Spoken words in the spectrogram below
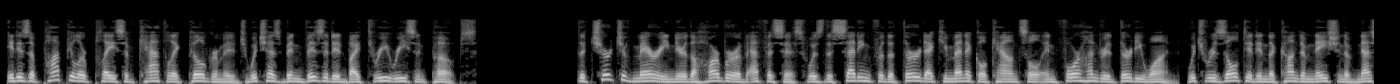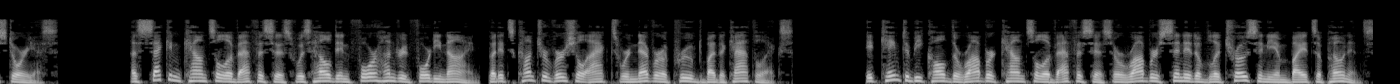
It is a popular place of Catholic pilgrimage which has been visited by three recent popes. The Church of Mary near the harbour of Ephesus was the setting for the Third Ecumenical Council in 431, which resulted in the condemnation of Nestorius. A second Council of Ephesus was held in 449, but its controversial acts were never approved by the Catholics. It came to be called the Robber Council of Ephesus or Robber Synod of Latrocinium by its opponents.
